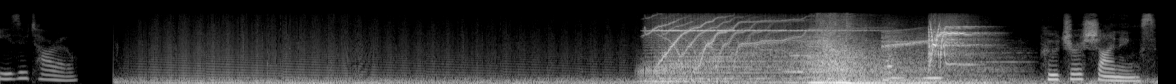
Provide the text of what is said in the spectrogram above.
Izutaro. Hoocher Shinings.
